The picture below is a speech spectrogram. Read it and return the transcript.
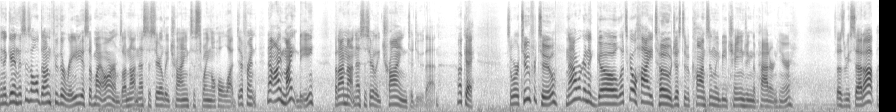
And again, this is all done through the radius of my arms. I'm not necessarily trying to swing a whole lot different. Now I might be, but I'm not necessarily trying to do that. Okay, so we're two for two. Now we're gonna go, let's go high toe just to constantly be changing the pattern here. So as we set up,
